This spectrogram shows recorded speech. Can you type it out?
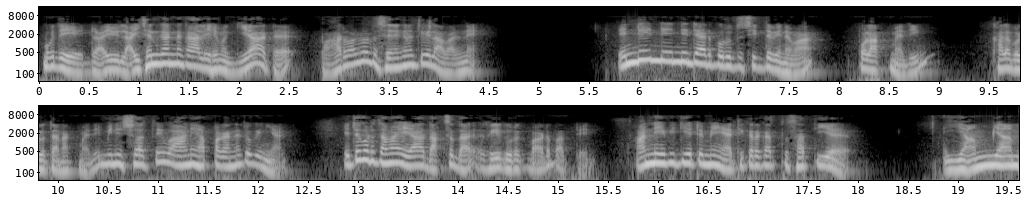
මොකද ඒ ඩ්‍රයිව් ලයිසන් ගන්න කාලේ එහෙම ගියාට පාරවල් වල සෙනග නැති වෙලාවල් නැහැ. එන්නේ එන්නේ එන්නේ ඊට පුරුදු සිද්ධ වෙනවා පොලක් මැදින් කලබල තනක් මැදින් මිනිස්සු අතරින් වාහනේ හප්ප ගන්න නැතුව ගෙනියන්නේ. එතකොට තමයි යා දක්ෂ රීදුරක් බාටපත් වෙන්නේ. අන්න ඒ විදිහට මේ ඇති කරගත්ත සතිය යම් යම්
